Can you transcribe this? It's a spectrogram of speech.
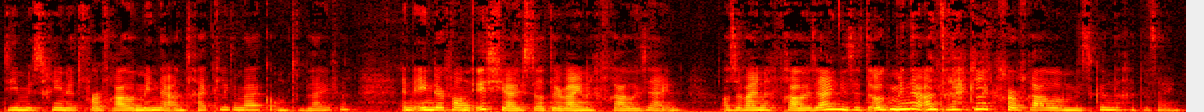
die misschien het voor vrouwen minder aantrekkelijk maken om te blijven. En een daarvan is juist dat er weinig vrouwen zijn. Als er weinig vrouwen zijn, is het ook minder aantrekkelijk voor vrouwen om wiskundige te zijn.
